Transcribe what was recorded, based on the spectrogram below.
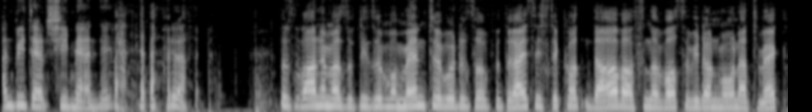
Anbieter entschieden, ja, nee. das waren immer so diese Momente, wo du so für 30 Sekunden da warst und dann warst du wieder einen Monat weg.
